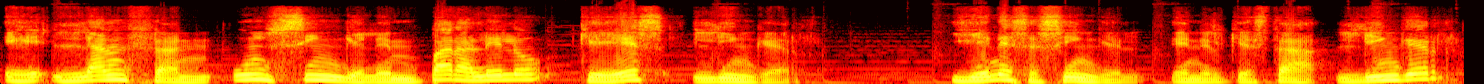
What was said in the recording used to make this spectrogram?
eh, lanzan un single en paralelo que es Linger. Y en ese single en el que está Linger,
